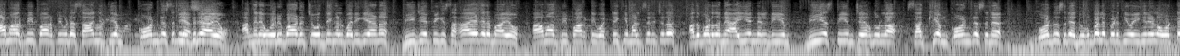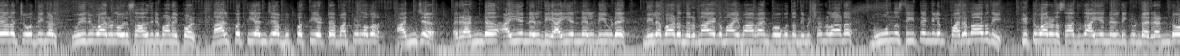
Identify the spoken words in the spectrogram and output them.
ആം ആദ്മി പാർട്ടിയുടെ സാന്നിധ്യം കോൺഗ്രസിന് എതിരായോ? അങ്ങനെ ഒരുപാട് ചോദ്യങ്ങൾ വരികയാണ്. ബി ജെ പിക്ക് സഹായകരമായോ? ആം ആദ്മി പാർട്ടി ഒറ്റയ്ക്ക് മത്സരിച്ചത്? അതുപോലെ തന്നെ ഐ എൻ എൽ ഡിയും ബി എസ് പിയും ചേർന്നുള്ള സഖ്യം കോൺഗ്രസിന് കോൺഗ്രസിനെ ദുർബലപ്പെടുത്തിയോ ഇങ്ങനെയുള്ള ഒട്ടേറെ ചോദ്യങ്ങൾ ഉയരുവാനുള്ള ഒരു സാഹചര്യമാണ് ഇപ്പോൾ. നാൽപ്പത്തി അഞ്ച് മുപ്പത്തിയെട്ട് മറ്റുള്ളവർ അഞ്ച് രണ്ട് I N L D. I N L ഡിയുടെ നിലപാട് നിർണായകമായി മാറാൻ പോകുന്ന നിമിഷങ്ങളാണ്. മൂന്ന് സീറ്റെങ്കിലും പരമാവധി കിട്ടുവാനുള്ള സാധ്യത ഐ എൻ എൽ ഡിക്കുണ്ട് രണ്ടോ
